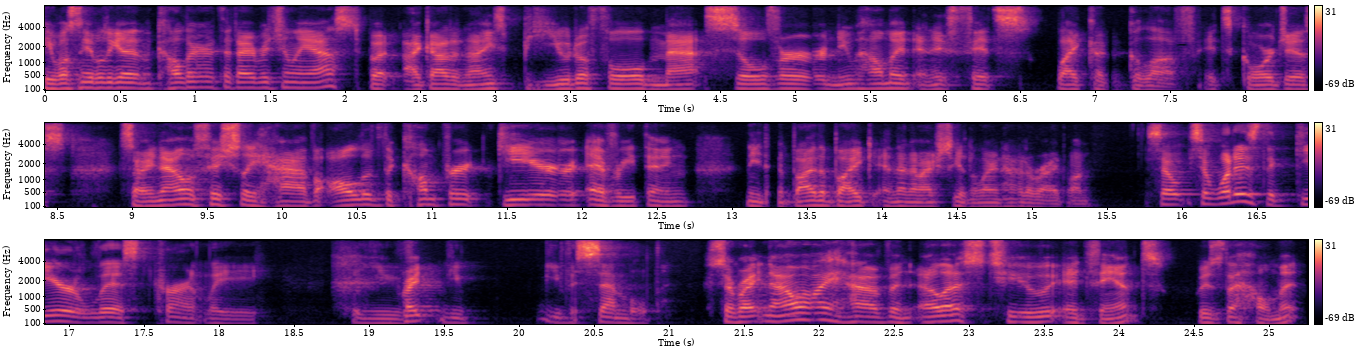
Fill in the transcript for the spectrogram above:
he wasn't able to get it in the color that I originally asked, but I got a nice, beautiful matte silver new helmet and it fits like a glove. It's gorgeous. So I now officially have all of the comfort, gear, everything. Need to buy the bike, and then I'm actually going to learn how to ride one. So so what is the gear list currently that you've Right. you you've assembled? So right now I have an LS2 Advance, is the helmet,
